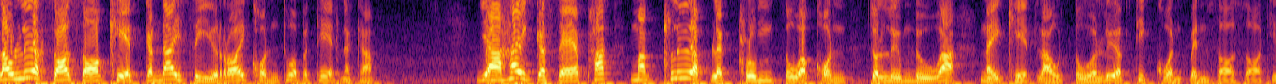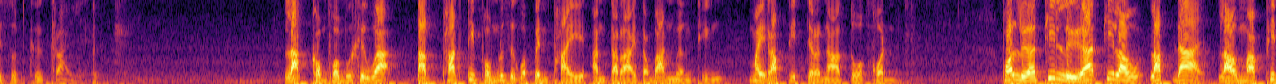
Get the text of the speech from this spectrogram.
เราเลือกสอสอเขตกันได้ 400 คนทั่วประเทศนะครับ อย่าให้กระแสพักมาเคลือบและคลุมตัวคน จนลืมดูว่าในเขตเราตัวเลือกที่ควรเป็นสอสอที่สุดคือใคร หลักของผมก็คือว่าตัดพักที่ผมรู้สึกว่าเป็นภัยอันตรายต่อบ้านเมืองทิ้ง ไม่รับพิจารณาตัวคนพอเหลือที่เหลือที่เรารับได้เรามาพิ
